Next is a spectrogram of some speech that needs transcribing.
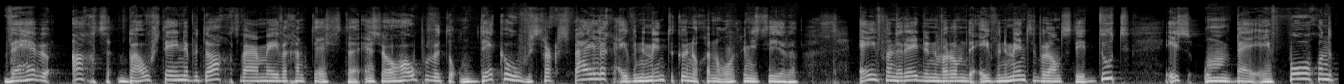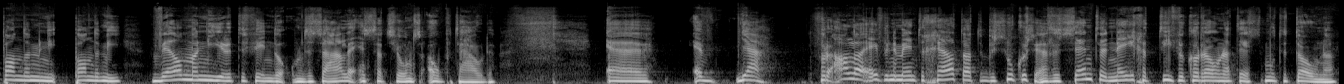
We hebben acht bouwstenen bedacht waarmee we gaan testen. En zo hopen we te ontdekken hoe we straks veilig evenementen kunnen gaan organiseren. Een van de redenen waarom de evenementenbrand dit doet... is om bij een volgende pandemie, wel manieren te vinden... om de zalen en stations open te houden. Uh, ja, voor alle evenementen geldt dat de bezoekers... een recente negatieve coronatest moeten tonen.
